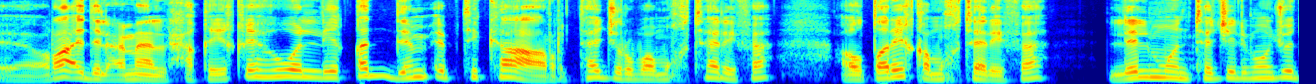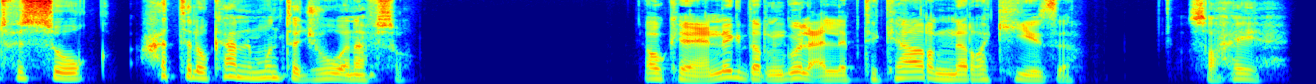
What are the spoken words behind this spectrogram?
آه، رائد الأعمال الحقيقي هو اللي يقدم ابتكار تجربة مختلفة أو طريقة مختلفة للمنتج اللي موجود في السوق حتى لو كان المنتج هو نفسه. okay يعني نقدر نقول على الابتكار إنه ركيزة. صحيح.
